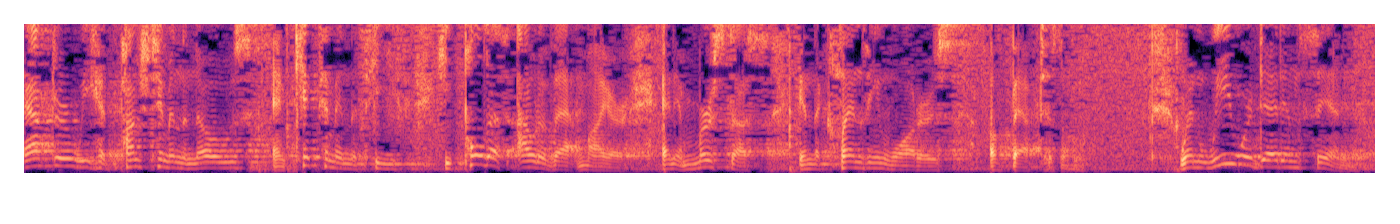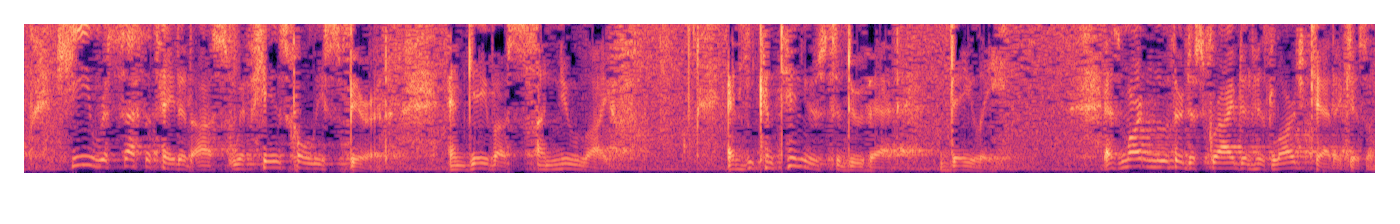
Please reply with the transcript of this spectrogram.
After we had punched him in the nose and kicked him in the teeth, he pulled us out of that mire and immersed us in the cleansing waters of baptism. When we were dead in sin, he resuscitated us with his Holy Spirit and gave us a new life. And he continues to do that daily. As Martin Luther described in his large catechism,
